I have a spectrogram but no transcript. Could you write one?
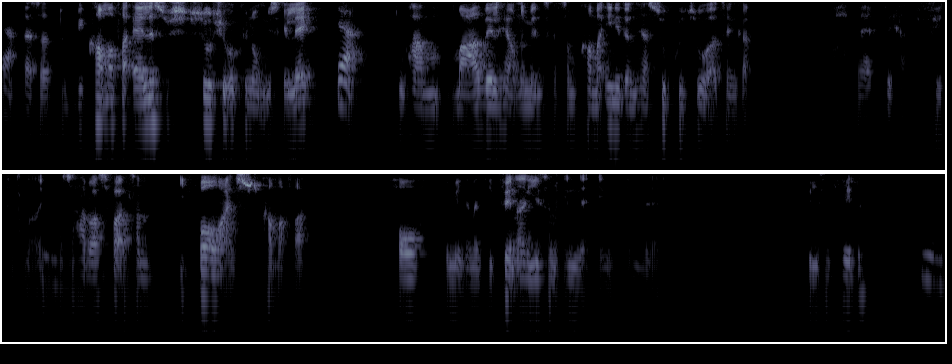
ja. Altså, du, vi kommer fra alle so- socioøkonomiske lag. Ja. Du har meget velhavende mennesker, som kommer ind i den her subkultur og tænker, oh, hvad er det, det her, det er fedt og sådan noget. Ikke? Mm. Og så har du også folk, som i forvejen kommer fra hårde familier, men de finder ligesom en, en, en, øh, det er ligesom helle. Mm.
